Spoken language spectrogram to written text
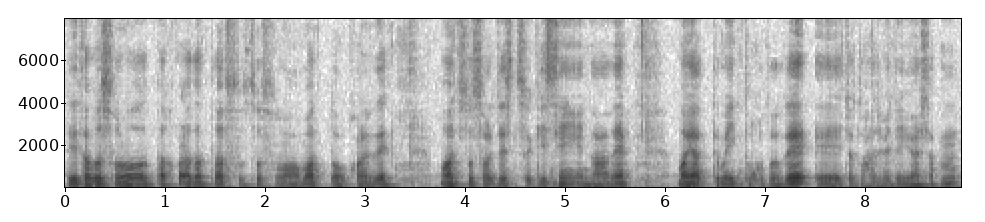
で、多分その、だからだったら、そうするとその余ったお金で、まあちょっとそれで月1000円ならね、まあやってもいいってことで、えー、ちょっと始めてみました。うん。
